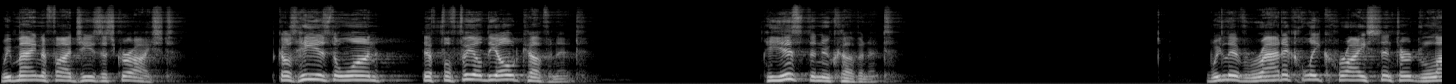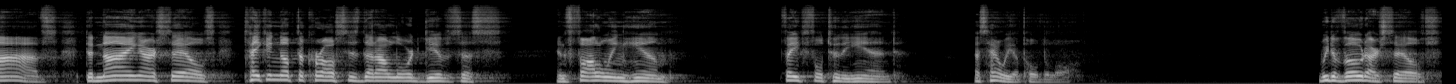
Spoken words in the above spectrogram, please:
We magnify Jesus Christ because He is the one that fulfilled the old covenant. He is the new covenant. We live radically Christ centered lives, denying ourselves, taking up the crosses that our Lord gives us, and following Him, faithful to the end. That's how we uphold the law. We devote ourselves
